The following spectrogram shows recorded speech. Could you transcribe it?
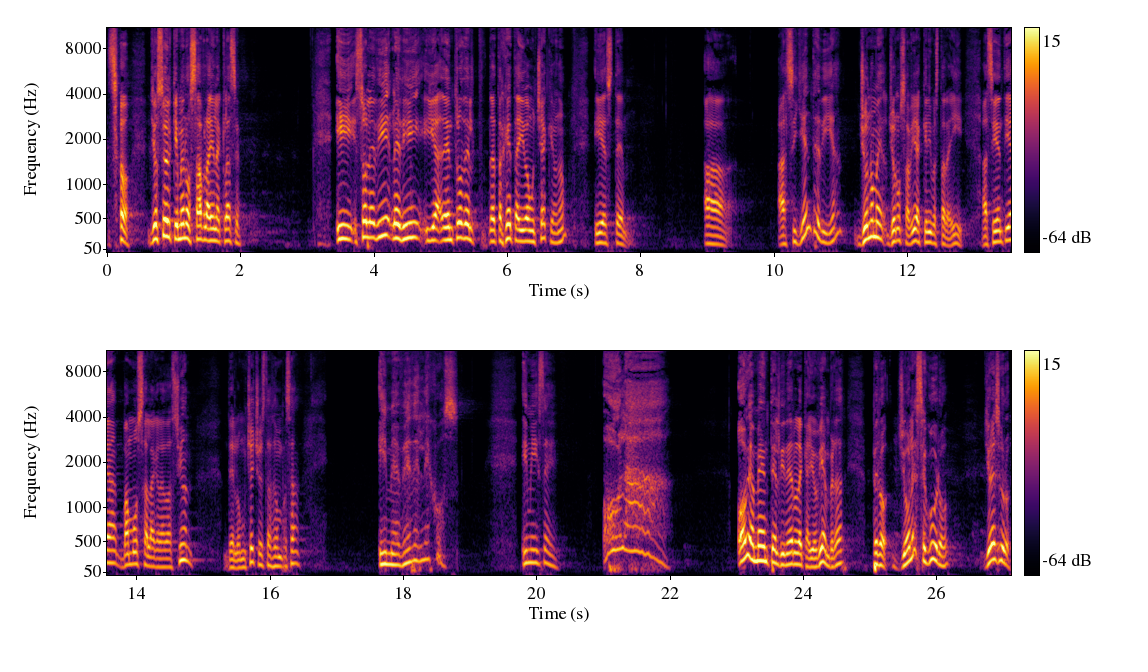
yo soy el que menos habla ahí en la clase. Y solo le di, le di, y dentro de la tarjeta iba un cheque, ¿no? Y este, al siguiente día, yo no, me, yo no sabía que él iba a estar ahí. Al siguiente día vamos a la graduación de los muchachos esta semana pasada. Y me ve de lejos. Y me dice, hola. Obviamente el dinero le cayó bien, ¿verdad? Pero yo le aseguro, yo le aseguro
